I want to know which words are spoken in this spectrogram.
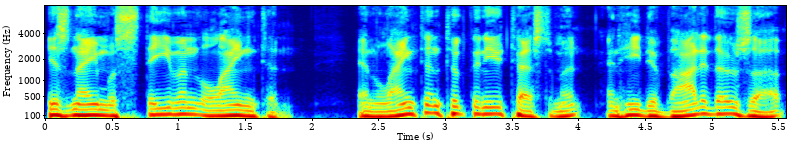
His name was Stephen Langton. And Langton took the New Testament and he divided those up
